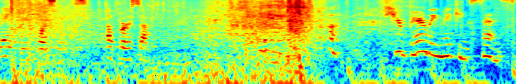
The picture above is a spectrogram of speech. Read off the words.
Brought in reinforcements. A Bursa. You're barely making sense.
